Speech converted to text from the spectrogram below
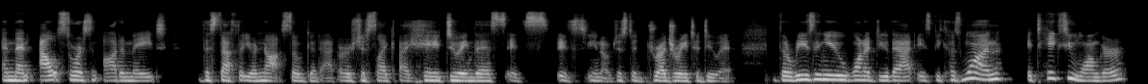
And then outsource and automate the stuff that you're not so good at or it's just like i hate doing this it's it's you know just a drudgery to do it the reason you want to do that is because one it takes you longer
